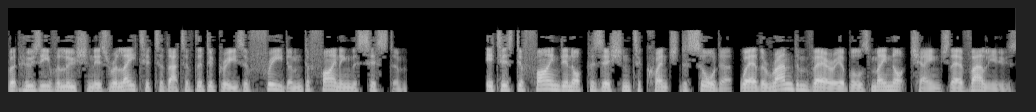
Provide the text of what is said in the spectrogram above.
but whose evolution is related to that of the degrees of freedom defining the system. It is defined in opposition to quenched disorder, where the random variables may not change their values.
